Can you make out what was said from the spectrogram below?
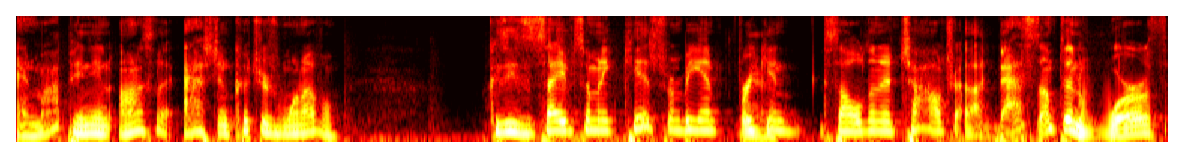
In my opinion, honestly, Ashton Kutcher's one of them. Because he's saved so many kids from being freaking sold in a child trap. Like that's something worth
